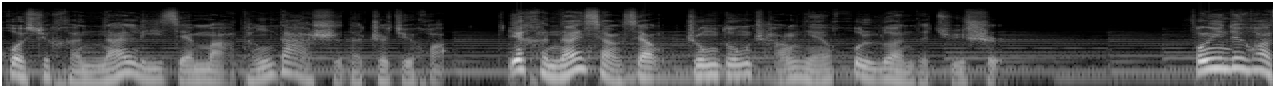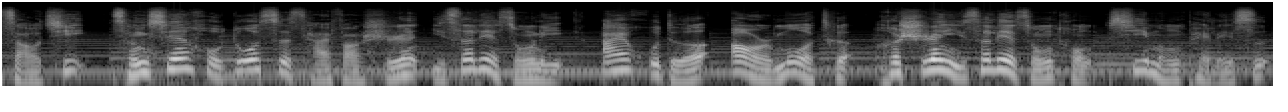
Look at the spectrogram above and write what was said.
或许很难理解马腾大使的这句话， 也很难想象中东常年混乱的局势。风云对话早期曾先后多次采访时任以色列总理埃胡德·奥尔莫特和时任以色列总统西蒙·佩雷斯，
